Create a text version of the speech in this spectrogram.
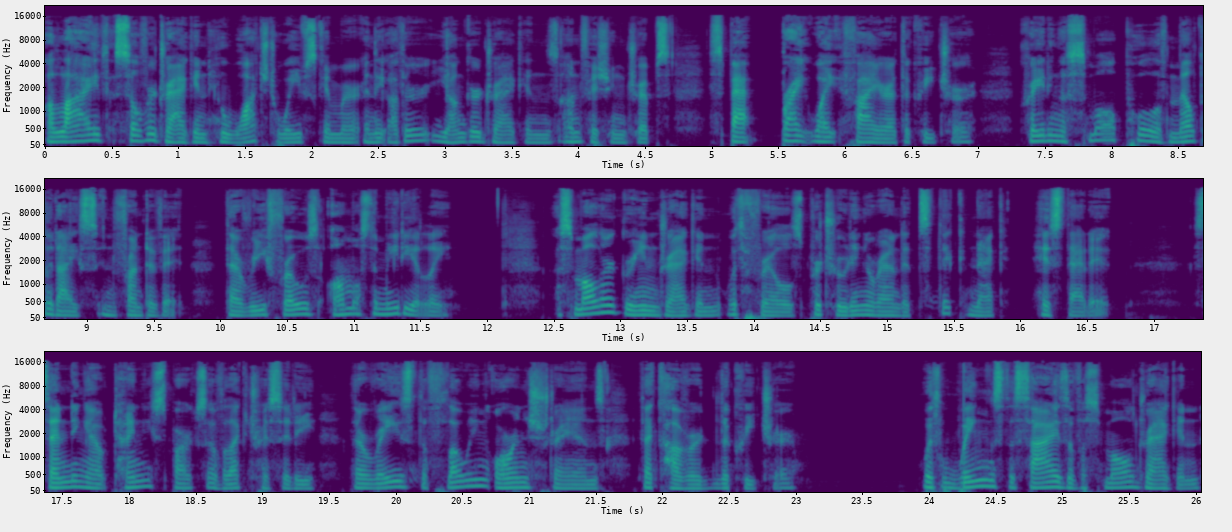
A lithe silver dragon who watched Waveskimmer and the other younger dragons on fishing trips spat bright white fire at the creature, creating a small pool of melted ice in front of it that refroze almost immediately. A smaller green dragon with frills protruding around its thick neck hissed at it, sending out tiny sparks of electricity that raised the flowing orange strands that covered the creature. With wings the size of a small dragon,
